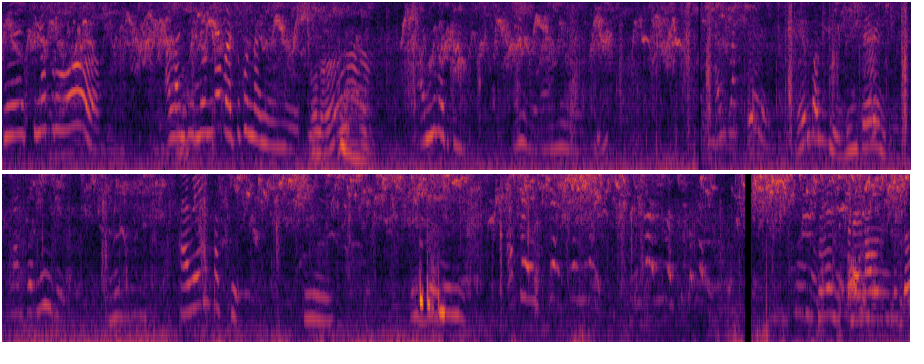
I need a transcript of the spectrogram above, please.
నేను వచ్చినప్పుడు అలాంటి నుండే పట్టుకున్నాను నేను. అవునా అన్ని పట్టుకున్నాను అది పట్టుకోలేదు. ఏం పక్షి దీని పేరేంటి. అవేం పక్షి ఉమ్. ఇది నేను. అక్క, ఇక్కడ, ఇక్కడ, ఇక్కడ. సేమ్ ఇక్కడ ఎలా ఉందో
